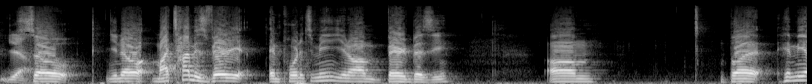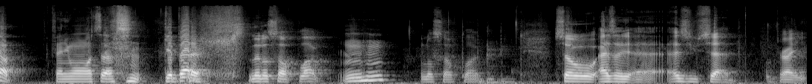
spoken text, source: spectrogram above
Yeah. So you know my time is very important to me. You know I'm very busy. Um, but hit me up if anyone wants to get better. Little self plug. Mm-hmm. Little self plug. So as I uh, as you said, right?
